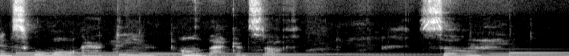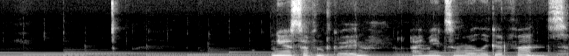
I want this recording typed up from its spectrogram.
in school, acting, all that good stuff. So, near seventh grade, I made some really good friends.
